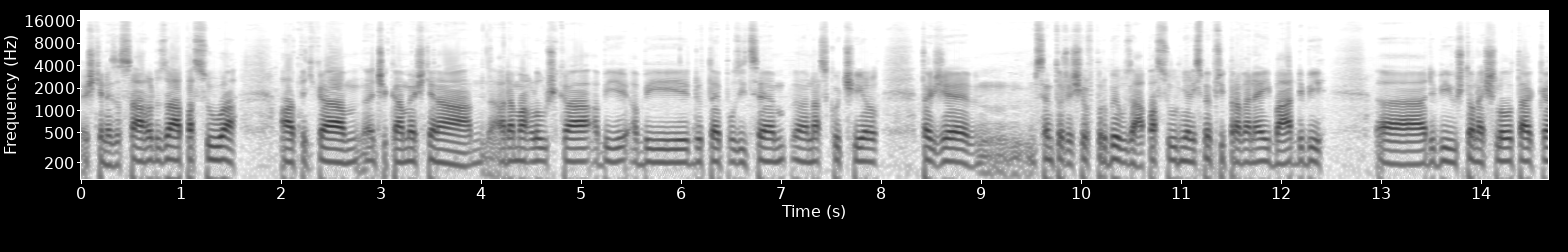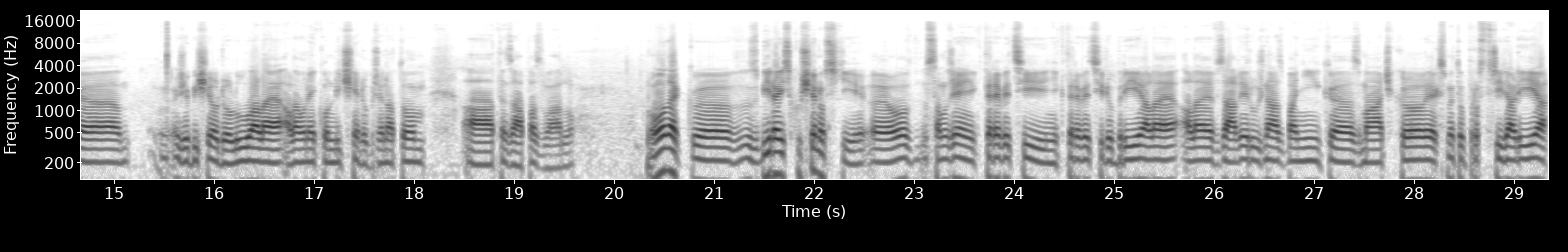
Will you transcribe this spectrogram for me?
ještě nezasáhl do zápasu a, a teďka čekáme ještě na Adama Hlouška, aby, aby do té pozice naskočil, takže jsem to řešil v průběhu zápasu, měli jsme připravený Bart, kdyby, kdyby už to nešlo, tak že by šel dolů, ale, ale on je kondičně dobře na tom a ten zápas zvládl. No tak eh, sbírají zkušenosti. Eh, jo. Samozřejmě některé věci, některé věci dobrý, ale, ale v závěru už nás baník eh, zmáčkl, jak jsme to prostřídali a,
